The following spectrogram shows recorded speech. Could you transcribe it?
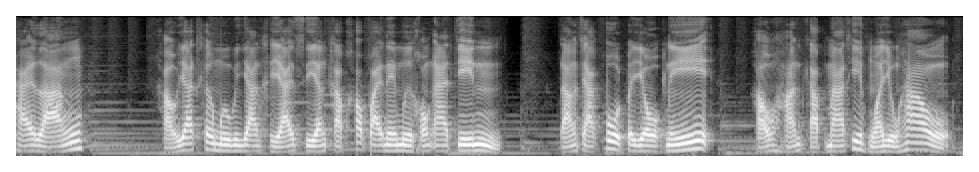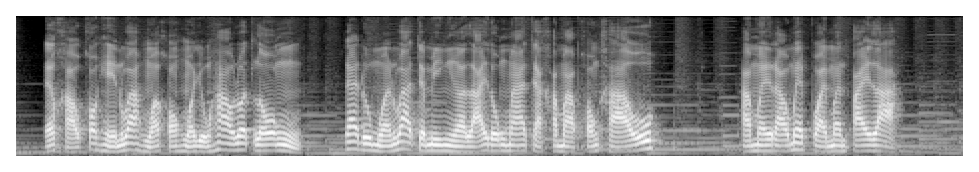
ภายหลัง เขายัดเครื่องมือวิญญาณขยายเสียงกลับเข้าไปในมือของอาจิน หลังจากพูดประโยคนี้ เขาหันกลับมาที่หัวอยู่เห้าแล้วเขาก็เห็นว่าหัวของหัวอยู่เห้าลดลง และดูเหมือนว่าจะมีเหงื่อไหลลงมาจากขมับของเขาทำไมเราไม่ปล่อยมันไปล่ะเอ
